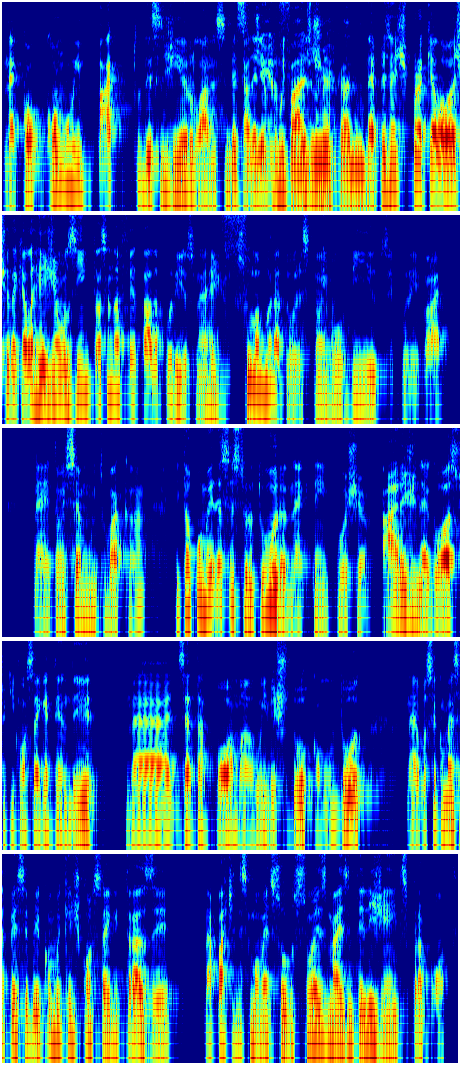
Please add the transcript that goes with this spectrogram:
né? qual- como o impacto desse dinheiro lá nesse Esse mercado ele é muito faz no positivo, mercado. né? Principalmente por aquela ótica daquela regiãozinha que está sendo afetada por isso, né? Região dos colaboradores que estão envolvidos e por aí vai. né? Então isso é muito bacana. Então, por meio dessa estrutura, né, que tem, poxa, áreas de negócio que consegue atender, né, de certa forma, o investidor como um todo, né, você começa a perceber como que a gente consegue trazer, a partir desse momento, soluções mais inteligentes para a ponta.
